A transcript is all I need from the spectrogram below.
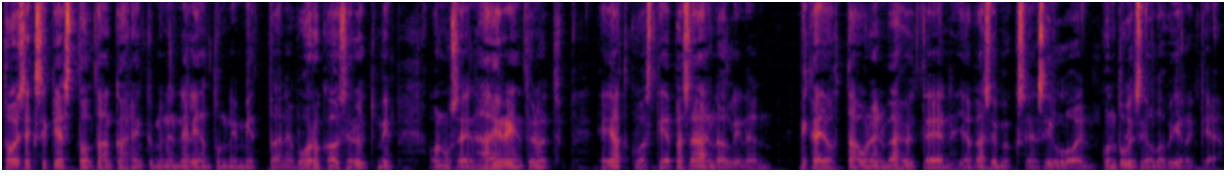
Toiseksi kestoltaan 24 tunnin mittainen vuorokausirytmi on usein häiriintynyt ja jatkuvasti epäsäännöllinen, mikä johtaa unen vähyteen ja väsymykseen silloin, kun tulisi olla virkeä.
